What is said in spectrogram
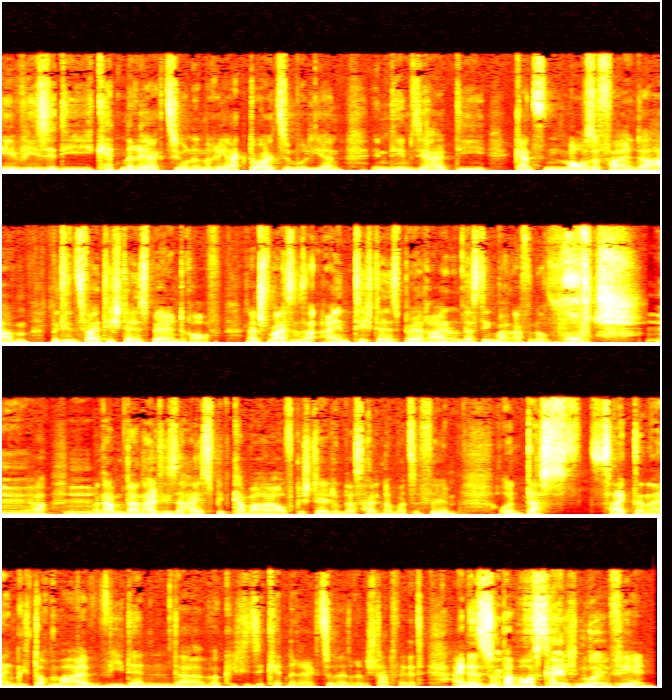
die, wie sie die Kettenreaktion im Reaktor halt simulieren, indem sie halt die ganzen Mausefallen da haben mit den zwei Tischtennisbällen drauf. Dann schmeißen sie einen Tischtennisball rein und das Ding macht einfach nur wutsch, ja, und haben dann halt diese Highspeed-Kamera aufgestellt, um das halt nochmal zu filmen. Und das zeigt dann eigentlich doch mal, wie denn da wirklich diese Kettenreaktion da drin stattfindet. Eine super Maus kann ich nur empfehlen.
